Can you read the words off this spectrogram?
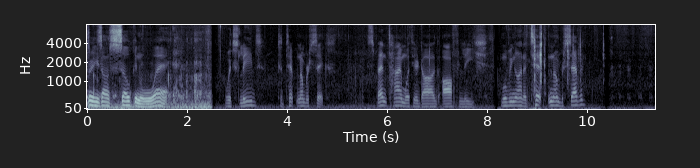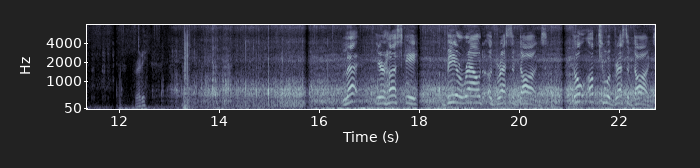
After he's all soaking wet. Which leads to tip number six. Spend time with your dog off leash. Moving on to tip number seven. Ready? Let your husky be around aggressive dogs. Go up to aggressive dogs.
